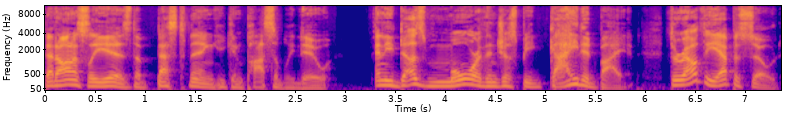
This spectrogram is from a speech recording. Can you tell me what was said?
That honestly is the best thing he can possibly do. And he does more than just be guided by it. Throughout the episode,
